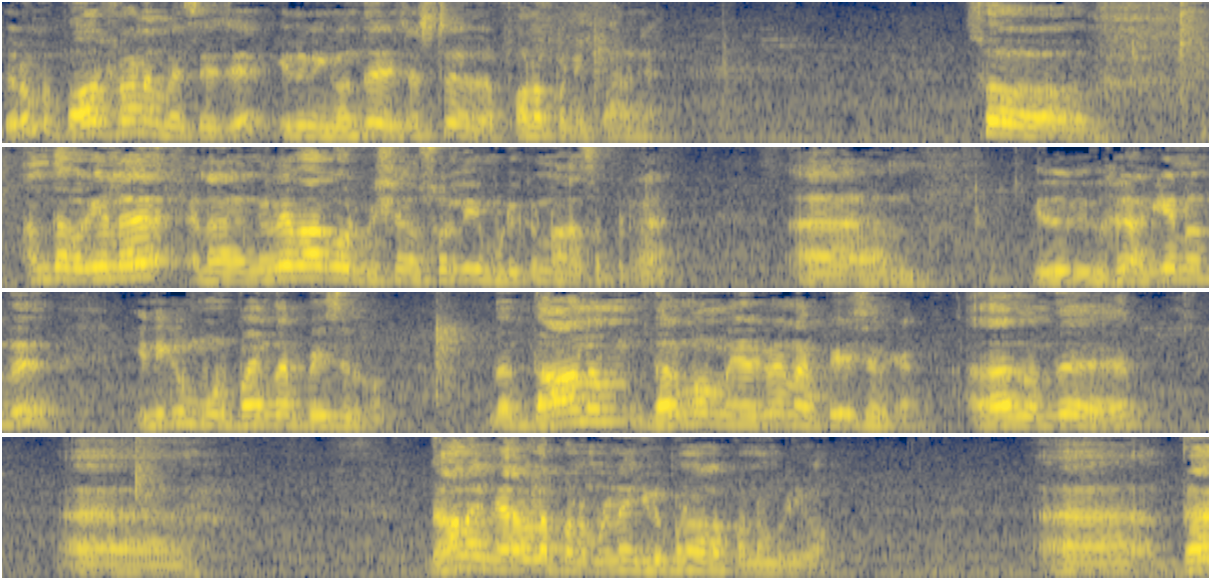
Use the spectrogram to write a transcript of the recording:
இது ரொம்ப பவர்ஃபுல்லான மெசேஜ் இது நீங்கள் வந்து ஜஸ்ட்டு அதை ஃபாலோ பண்ணி பாருங்கள் ஸோ அந்த வகையில் நான் நிறைவாக ஒரு விஷயம் சொல்லி முடிக்கணும்னு ஆசைப்பட்றேன். இது இது அகைன் வந்து இன்றைக்கும் மூணு பாயிண்ட் தான் பேசியிருக்கோம். இந்த தானம் தர்மம் ஏற்கனவே நான் பேசியிருக்கேன். அதாவது வந்து தானம் யாரால் பண்ண முடியும்னா இருப்பனால பண்ண முடியும். த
